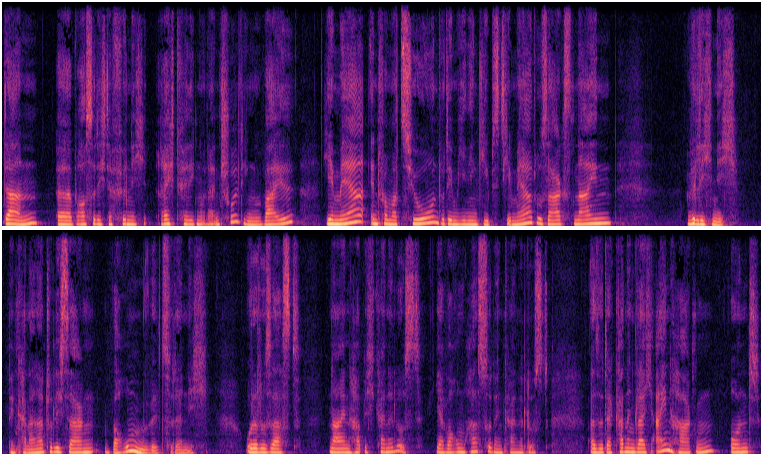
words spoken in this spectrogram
dann äh, brauchst du dich dafür nicht rechtfertigen oder entschuldigen, weil je mehr Information du demjenigen gibst, je mehr du sagst, nein, will ich nicht, dann kann er natürlich sagen, warum willst du denn nicht? Oder du sagst, nein, habe ich keine Lust. Ja, warum hast du denn keine Lust? Also der kann dann gleich einhaken und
